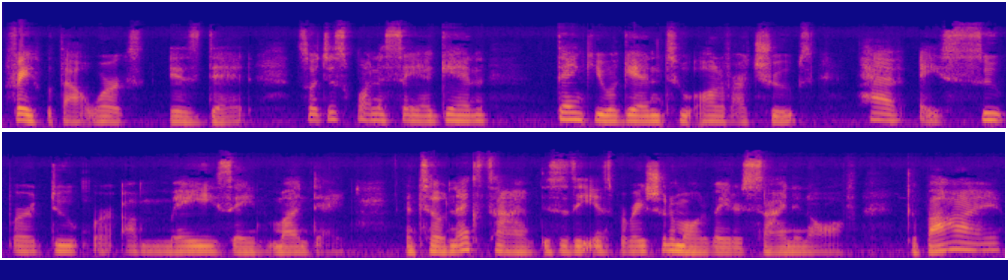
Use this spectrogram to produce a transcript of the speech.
Faith without works is dead. So I just want to say again, thank you again to all of our troops. Have a super duper amazing Monday. Until next time, this is the Inspirational Motivator signing off. Goodbye.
